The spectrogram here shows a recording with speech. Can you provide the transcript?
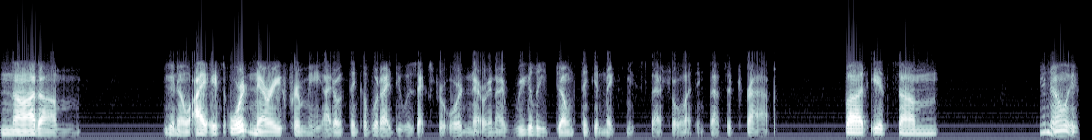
not, um, you know, I it's ordinary for me. I don't think of what I do as extraordinary, and I really don't think it makes me special. I think that's a trap. But it's, um, you know, it's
